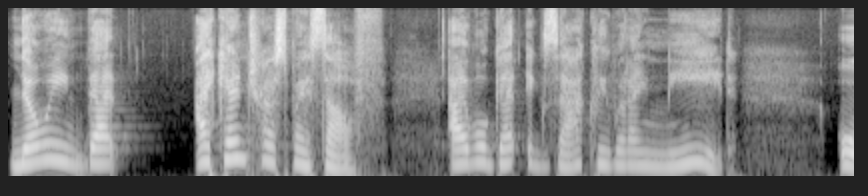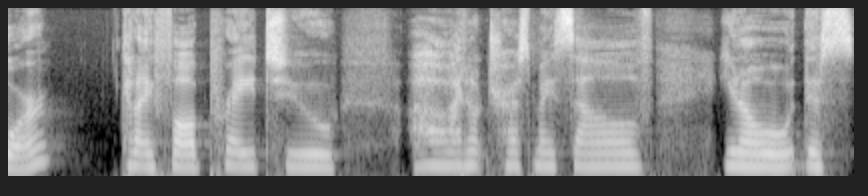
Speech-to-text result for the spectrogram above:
Knowing that I can trust myself. I will get exactly what I need. Or can I fall prey to, oh, I don't trust myself. You know, this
